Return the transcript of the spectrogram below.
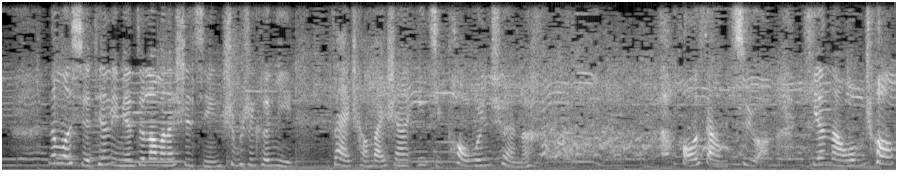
那么雪天里面最浪漫的事情，是不是和你？在长白山一起泡温泉呢，好想去啊！天哪，我不知道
